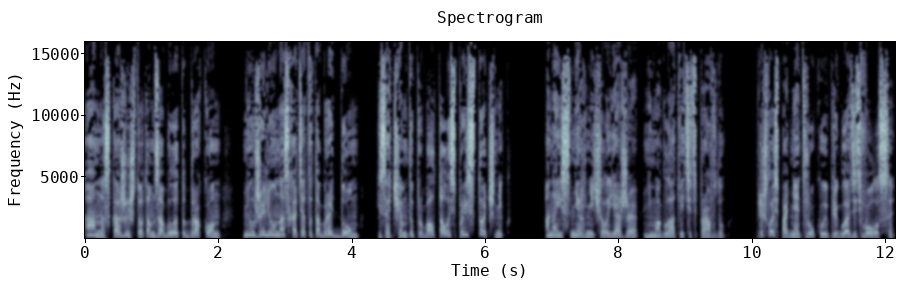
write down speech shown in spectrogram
Анна, скажи, что там забыл этот дракон? Неужели у нас хотят отобрать дом? И зачем ты проболталась про источник?» Она и снервничала, я же не могла ответить правду. Пришлось поднять руку и пригладить волосы.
